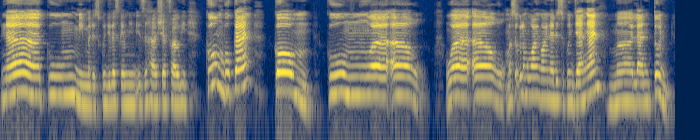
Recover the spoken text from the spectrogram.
Nakum. Mim ada sukun jelaskan mim izhar syafawi. Kum bukan kum. Kum wa'aw. Wa'aw. Masuk ke dalam orang-orang ada sukun. Jangan melantun.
